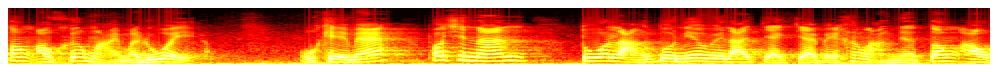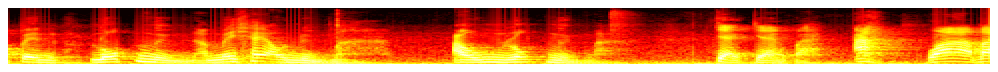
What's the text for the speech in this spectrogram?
ต้องเอาเครื่องหมายมาด้วยโอเคไหมเพราะฉะนั้นตัวหลังตัวนี้เวลาแจกแจงไปข้างหลังเนี่ยต้องเอาเป็นลบหนึ่งนะไม่ใช่เอาหนึ่งมา เอาลบหนึ่งมา แจกแจงไปอะว่าไป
